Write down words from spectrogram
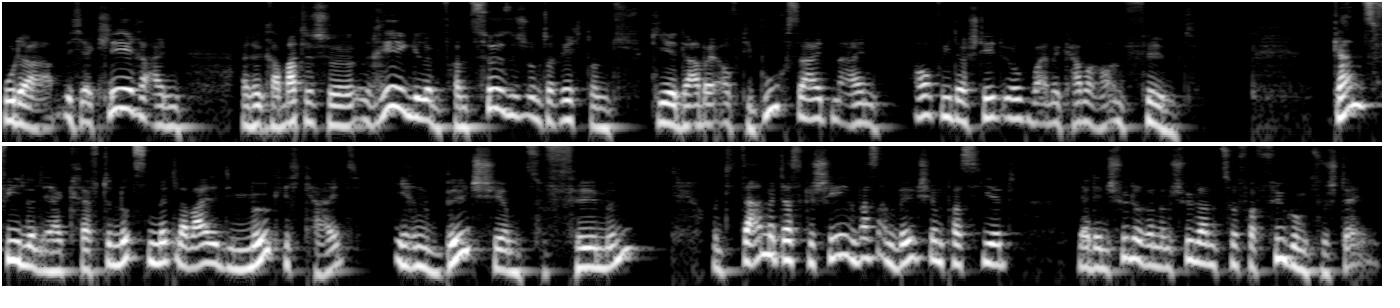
Oder ich erkläre ein, eine grammatische Regel im Französischunterricht und gehe dabei auf die Buchseiten ein. Auch wieder steht irgendwo eine Kamera und filmt. Ganz viele Lehrkräfte nutzen mittlerweile die Möglichkeit, ihren Bildschirm zu filmen und damit das Geschehen, was am Bildschirm passiert, ja den Schülerinnen und Schülern zur Verfügung zu stellen.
